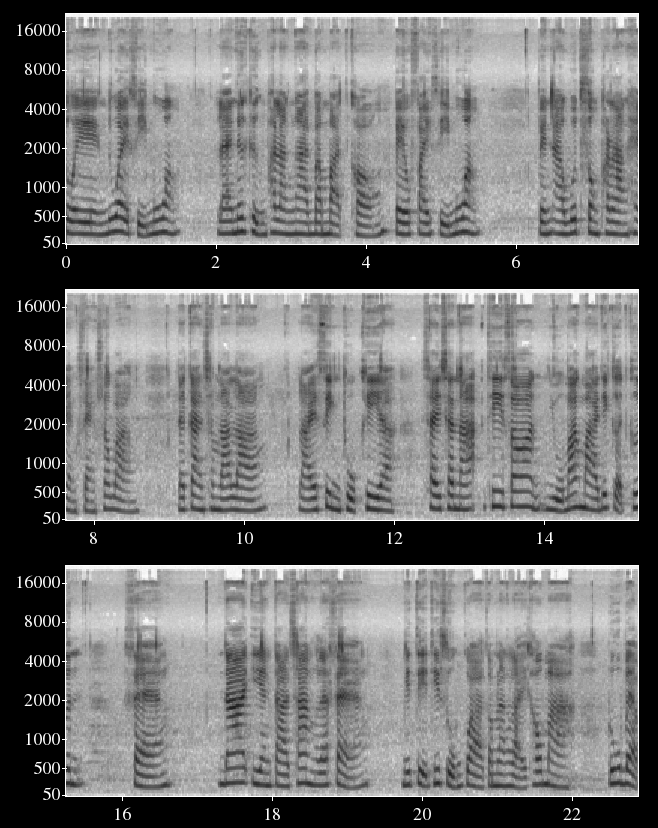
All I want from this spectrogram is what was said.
ตัวเองด้วยสีม่วง และนึกถึงพลังงานบำบัดของเปลวไฟสีม่วง เป็นอาวุธทรงพลังแห่งแสงสว่าง และการชำระล้าง หลายสิ่งถูกเคลียร์ชัยชนะที่ซ่อนอยู่มากมายได้เกิดขึ้น แสง ได้เอียงตาช่างและแสง มิติที่สูงกว่ากำลังไหลเข้ามา รูปแบบ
